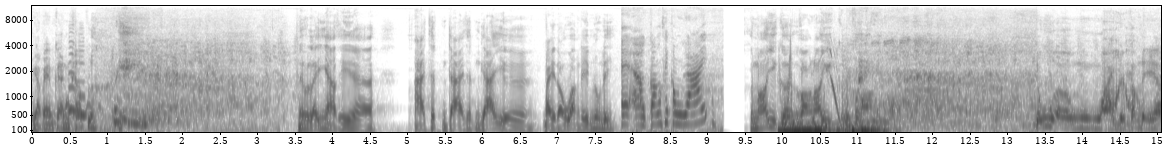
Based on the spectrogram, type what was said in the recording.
gặp em cái anh khớp luôn. Nếu mà lấy nhau thì ờ, ai thích con trai thích con gái vừa bày tỏ quan điểm luôn đi. Ê, à, con thấy con gái. Con nói với con con nói với con? Chú ờ, ngoài vùng cấm địa.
